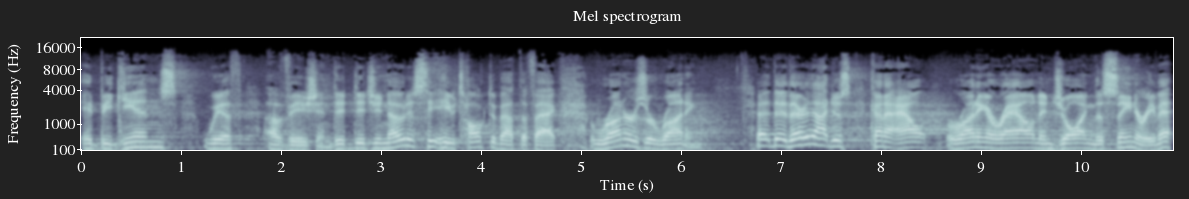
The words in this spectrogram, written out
It begins with a vision. Did, did you notice he, he talked about the fact runners are running? They're not just kind of out running around enjoying the scenery. They,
